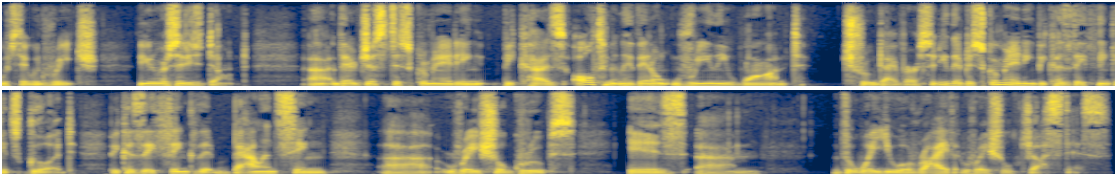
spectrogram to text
which they would reach. The universities don't. Uh, they're just discriminating because ultimately they don't really want true diversity. They're discriminating because they think it's good, because they think that balancing uh, racial groups is um, the way you arrive at racial justice.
